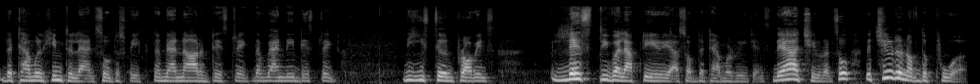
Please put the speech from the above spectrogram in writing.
the Tamil hinterland, so to speak, the Mannar district, the Vanni district, the eastern province, less developed areas of the Tamil regions. They are children. So the children of the poor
